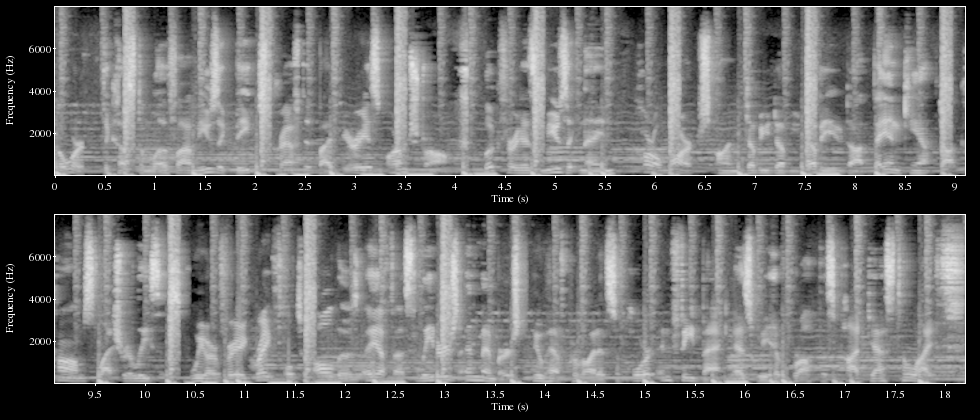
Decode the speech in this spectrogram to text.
diversity.fisheries.org. The custom lo-fi music beat was crafted by Darius Armstrong. Look for his music name, Karl Marx, on www.bandcamp.com slash releases. We are very grateful to all those AFS leaders and members who have provided support and feedback as we have brought this podcast to life.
